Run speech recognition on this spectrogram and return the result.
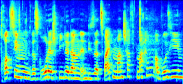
trotzdem das Gros der Spiele dann in dieser zweiten Mannschaft machen, obwohl sie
